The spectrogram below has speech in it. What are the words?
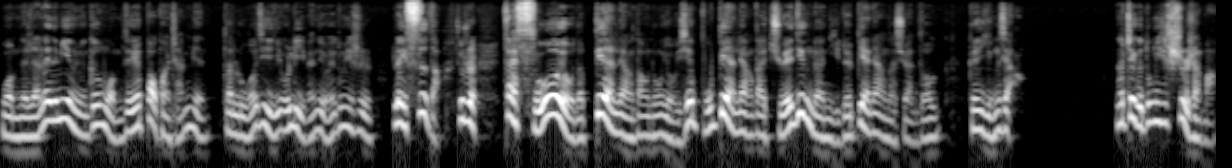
我们的人类的命运跟我们这些爆款产品的逻辑有里面有些东西是类似的，就是在所有的变量当中，有一些不变量在决定着你对变量的选择跟影响。那这个东西是什么？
